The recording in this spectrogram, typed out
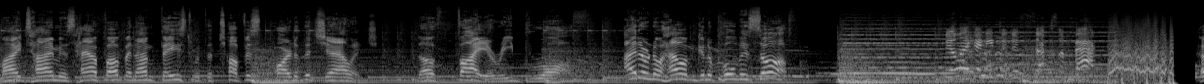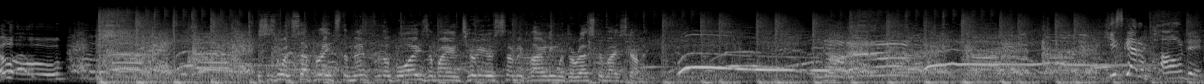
My time is half up, and I'm faced with the toughest part of the challenge the fiery broth. I don't know how I'm gonna pull this off. I feel like I need to just suck some back. Hello! This is what separates the men from the boys and my interior stomach lining with the rest of my stomach. He's got to pound it.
